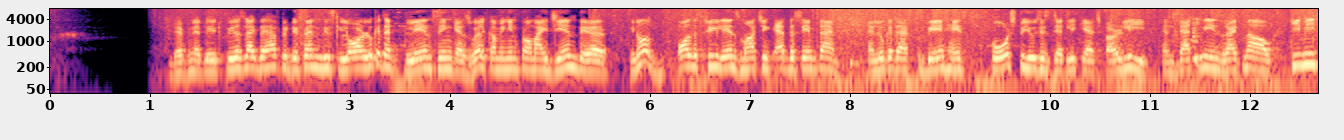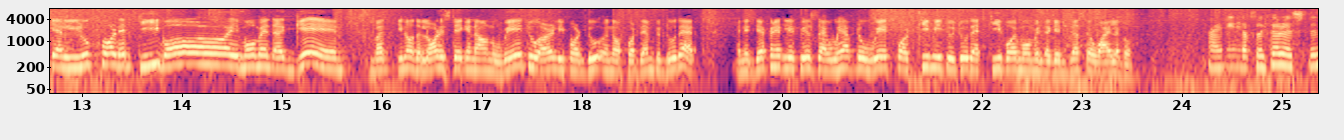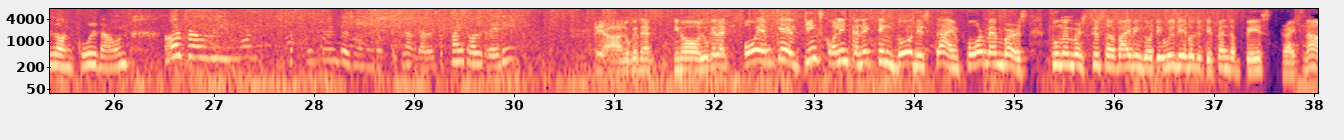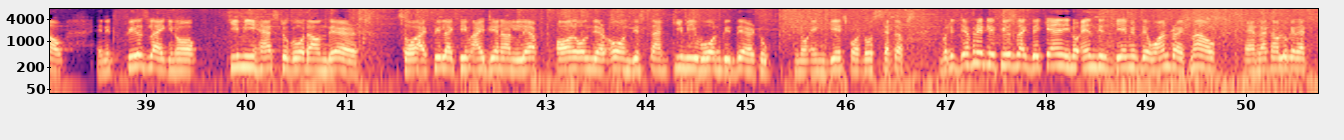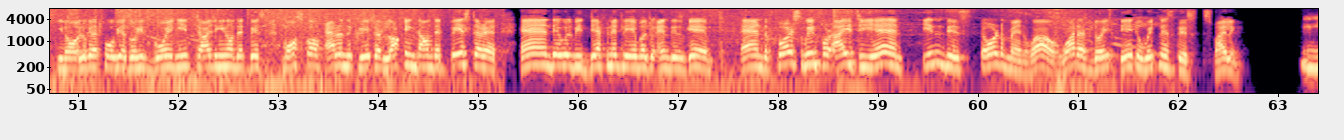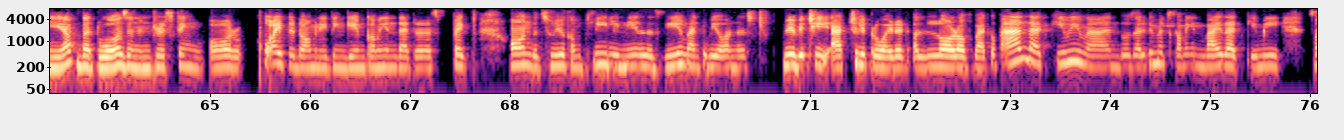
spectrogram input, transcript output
Definitely, it feels like they have to defend this Lord. Look at that lane sync as well coming in from IGN there. You know, all the three lanes marching at the same time. And look at that, Bane has forced to use his deadly catch early. And that means right now, Kimi can look for that key boy moment again. But, you know, the Lord is taken down way too early for do you know, for them to do that. And it definitely feels like we have to wait for Kimi to do that key boy moment again just a while ago. I mean, the flicker is still on cooldown. Or probably not the flicker, there's only no flicker. There is a fight already. Yeah, look at that. You know, look at that. OMK, King's calling connecting though this time. Four members, two members still surviving though. They will be able to defend the base right now. And it feels like, you know, Kimi has to go down there so I feel like Team IGN are left all on their own. This time Kimi won't be there to, you know, engage for those setups. But it definitely feels like they can, you know, end this game if they want right now. And right now, look at that, you know, look at that Phoveus. So he's going in, charging in on that base. Moskov, Aaron the Creator, locking down that base turret. And they will be definitely able to end this game. And the first win for IGN in this tournament. Wow, what a day to witness this. Smiling. Yep, that was an interesting or quite a dominating game coming in that respect. On the Suyou completely nailed this game, and to be honest, Vivici actually provided a lot of backup. And that Kimi man, those ultimates coming in by that Kimi, some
